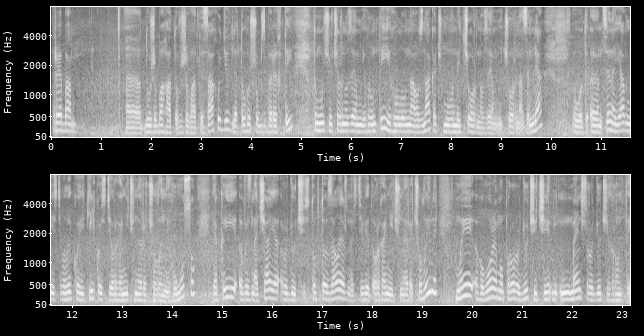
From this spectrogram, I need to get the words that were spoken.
Треба дуже багато вживати заходів для того, щоб зберегти, тому що чорноземні ґрунти їх головна ознака, чому вони чорноземні, чорна земля. От е, це наявність великої кількості органічної речовини гумусу, який визначає родючість. Тобто, в залежності від органічної речовини, ми говоримо про родючі чи менш родючі ґрунти.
